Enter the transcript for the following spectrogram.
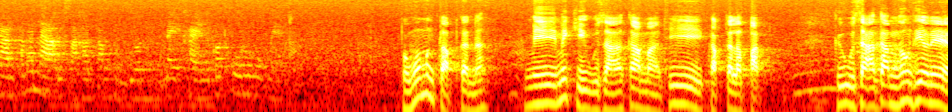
การพัฒนาอุตสาหกรรมหุ่นยนต์ในไทยแล้วก็ทั่วโลกไหมคะ ผมว่ามันกลับกันนะ มีไม่กี่อุตสาหกรรมอะที่กลับตลปัด คืออุตสาหกรรมท่องเที่ยวเนี่ย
